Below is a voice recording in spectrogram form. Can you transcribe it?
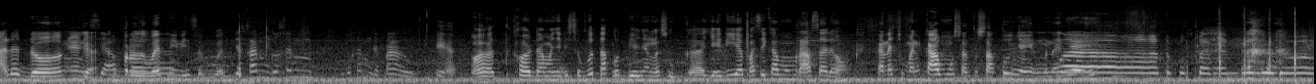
Ada dong yang nggak Siapa? perlu banget nih disebut. Ya kan gue kan tahu ya kalau- namanya disebut takut dia nggak suka jadi ya pasti kamu merasa dong karena cuman kamu satu-satunya yang menanyai Wah, tepuk tangan dulu dong.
